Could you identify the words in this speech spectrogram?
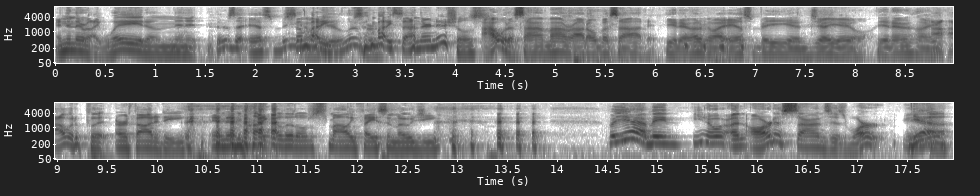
and then they were like, "Wait a minute, there's a SB on somebody, your liver. somebody signed their initials." I, I would have signed mine right on beside it. You know, I'd be like SB and JL. You know, like I, would have put Earth Oddity and then like a little smiley face emoji. But yeah, I mean, you know, an artist signs his work. Yeah. know?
